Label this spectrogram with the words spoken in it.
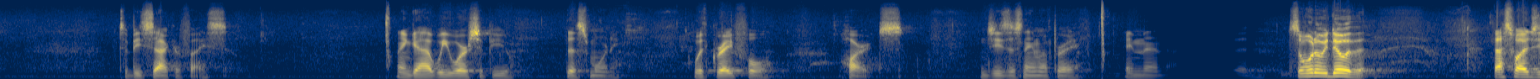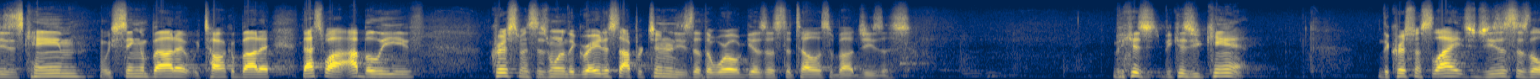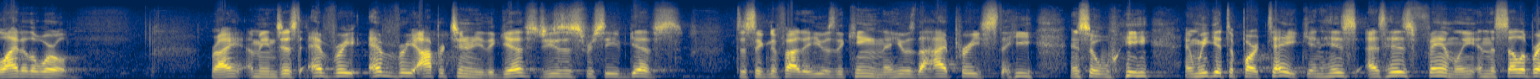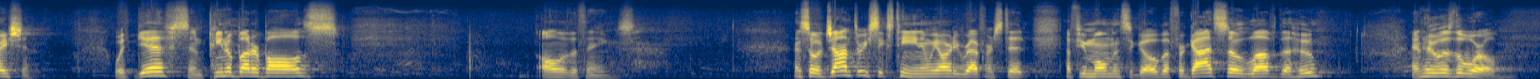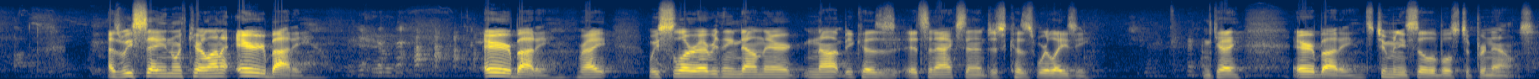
to be sacrifice. And God, we worship you this morning with grateful hearts. In Jesus' name I pray. Amen. So, what do we do with it? That's why Jesus came. We sing about it, we talk about it. That's why I believe Christmas is one of the greatest opportunities that the world gives us to tell us about Jesus. Because, because you can't. The Christmas lights, Jesus is the light of the world. Right? I mean, just every every opportunity, the gifts, Jesus received gifts to signify that he was the king, that he was the high priest, that he and so we and we get to partake in his as his family in the celebration with gifts and peanut butter balls all of the things. And so John 3:16 and we already referenced it a few moments ago, but for God so loved the who? And who was the world? As we say in North Carolina, everybody. Everybody, right? We slur everything down there not because it's an accident, just because we're lazy. Okay? Everybody. It's too many syllables to pronounce.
